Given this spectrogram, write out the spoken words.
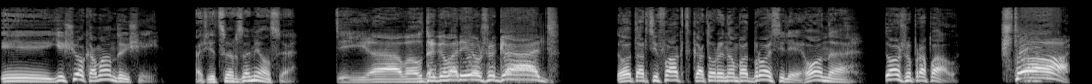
«И еще командующий!» Офицер замялся. «Дьявол, договори уже, Гальд!» «Тот артефакт, который нам подбросили, он а, тоже пропал». «Что?»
